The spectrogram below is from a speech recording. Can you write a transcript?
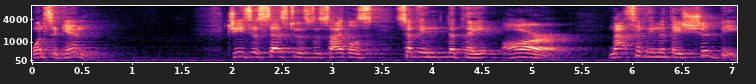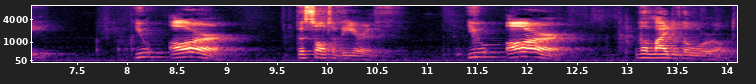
Once again, Jesus says to his disciples something that they are, not something that they should be. You are the salt of the earth. You are the light of the world.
